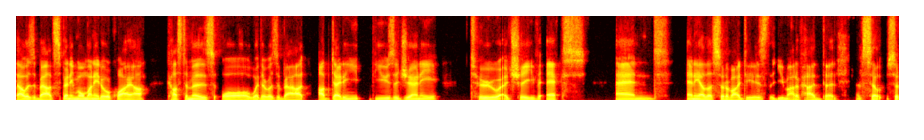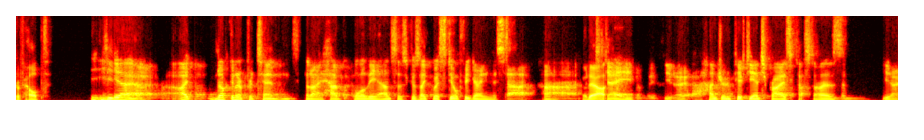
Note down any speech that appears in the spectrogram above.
that was about spending more money to acquire customers or whether it was about updating the user journey to achieve X and any other sort of ideas that you might have had that have sort of helped? Yeah, I'm not going to pretend that I have all the answers because like we're still figuring this out uh, no today with you know 150 enterprise customers and you know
